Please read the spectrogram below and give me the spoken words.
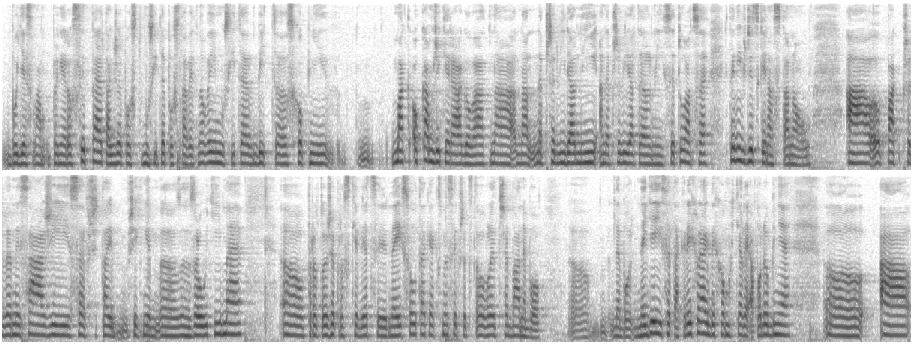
bodě se vám úplně rozsype, takže post, musíte postavit nový, musíte být eh, schopní okamžitě reagovat na, na nepředvídaný a nepředvídatelné situace, které vždycky nastanou a pak před vernisáží se tady všichni eh, zhroutíme, eh, protože prostě věci nejsou tak, jak jsme si představovali třeba, nebo, eh, nebo nedějí se tak rychle, jak bychom chtěli a podobně. A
